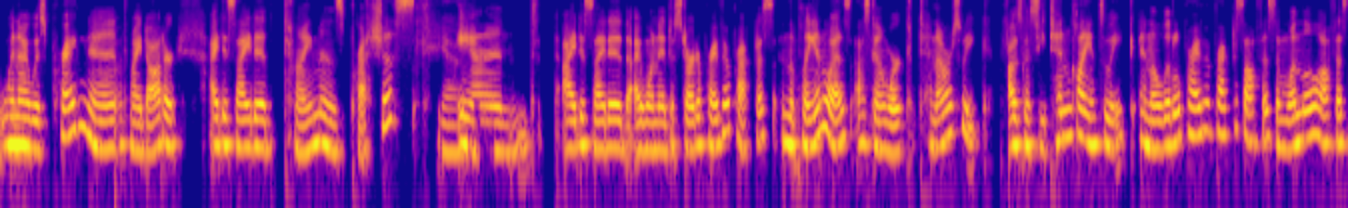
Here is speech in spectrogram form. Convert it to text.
when I mm-hmm. was pregnant with my daughter, I decided time is precious. Yeah. And I decided I wanted to start a private practice. And the plan was I was going to work 10 hours a week. I was going to see 10 clients a week in a little private practice office in one little office.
